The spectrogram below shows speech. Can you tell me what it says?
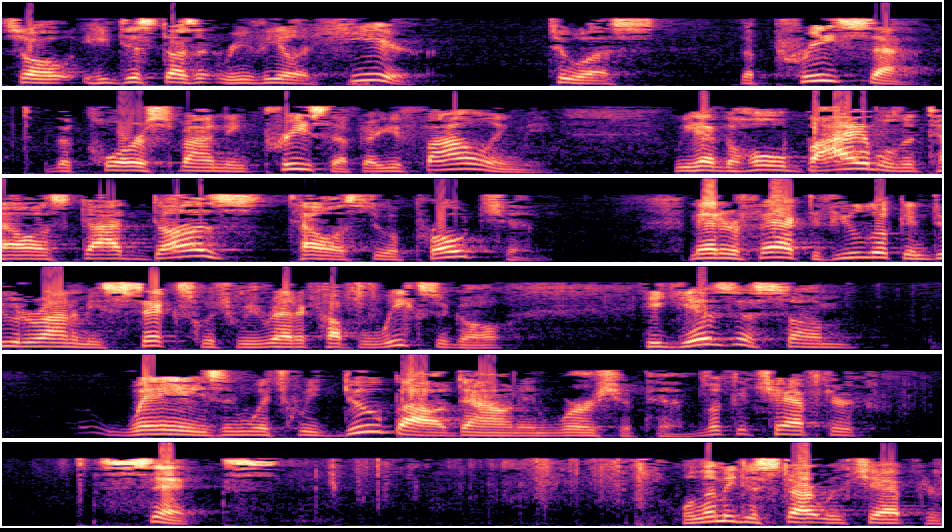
So he just doesn't reveal it here to us, the precept, the corresponding precept. Are you following me? We have the whole Bible to tell us God does tell us to approach Him. Matter of fact, if you look in Deuteronomy 6, which we read a couple weeks ago, He gives us some ways in which we do bow down and worship Him. Look at chapter 6. Well, let me just start with chapter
